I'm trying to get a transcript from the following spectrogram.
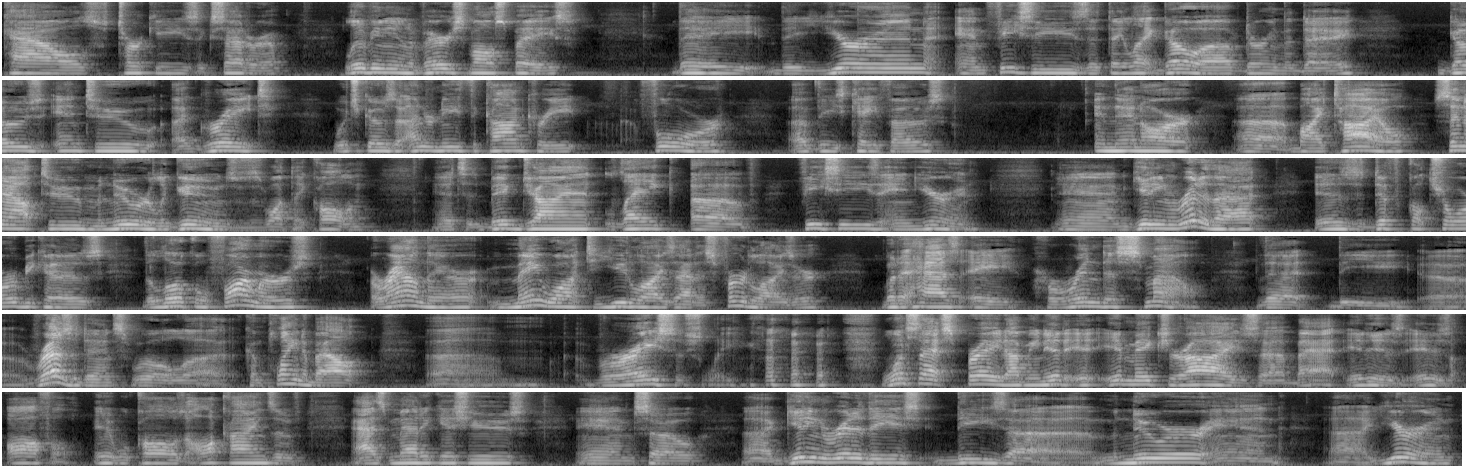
cows, turkeys, etc., living in a very small space, they the urine and feces that they let go of during the day goes into a grate which goes underneath the concrete floor of these CAFOs and then are uh, by tile sent out to manure lagoons is what they call them It's a big giant lake of feces and urine. And getting rid of that is a difficult chore because the local farmers around there may want to utilize that as fertilizer, but it has a horrendous smell that the uh, residents will uh, complain about um, voraciously. Once that's sprayed, I mean it it, it makes your eyes uh, bat. It is it is awful. It will cause all kinds of asthmatic issues, and so uh, getting rid of these these uh, manure and uh, urine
